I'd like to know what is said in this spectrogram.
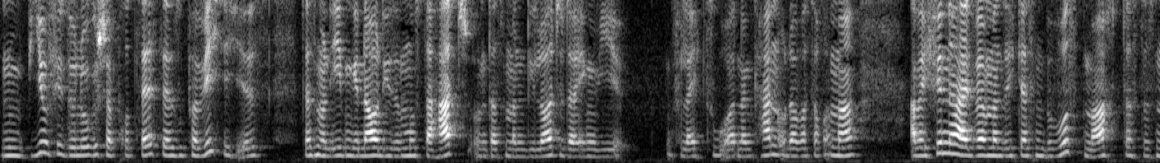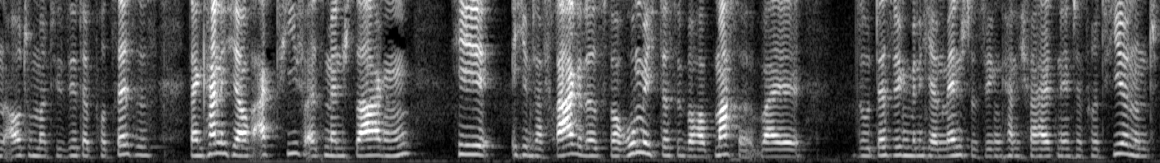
ein biophysiologischer Prozess, der super wichtig ist, dass man eben genau diese Muster hat und dass man die Leute da irgendwie vielleicht zuordnen kann oder was auch immer. Aber ich finde halt, wenn man sich dessen bewusst macht, dass das ein automatisierter Prozess ist, dann kann ich ja auch aktiv als Mensch sagen, hey, ich hinterfrage das, warum ich das überhaupt mache, weil so deswegen bin ich ein Mensch, deswegen kann ich Verhalten interpretieren und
